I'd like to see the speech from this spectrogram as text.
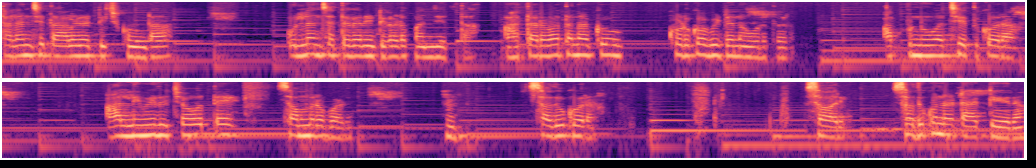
తలంచి తాళ కట్టించుకుంటా ఉల్లం చెత్తగా ఇంటికాడ పని చేస్తా ఆ తర్వాత నాకు కొడుకో బిడ్డన కొడతారు. అప్పుడు నువ్వు వచ్చి ఎత్తుకోరా. వాళ్ళ నీ మీద వచ్చకపోతే సంబరపడు. హ్మ్. చదువుకోరా. సారీ చదువుకున్నట్టు యాక్ట్ చేయరా.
